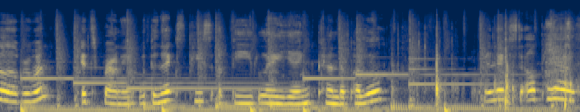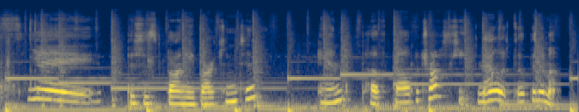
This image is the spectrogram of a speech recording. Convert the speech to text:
Hello everyone, it's Brownie with the next piece of the Lei Yang Panda puzzle. My next LPS, yay! This is Bonnie Barkington and Puffball Petrovsky. Now let's open them up.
